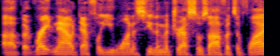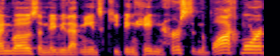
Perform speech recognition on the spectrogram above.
Uh, but right now, definitely you want to see them address those offensive line woes. And maybe that means keeping Hayden Hurst in the block more.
